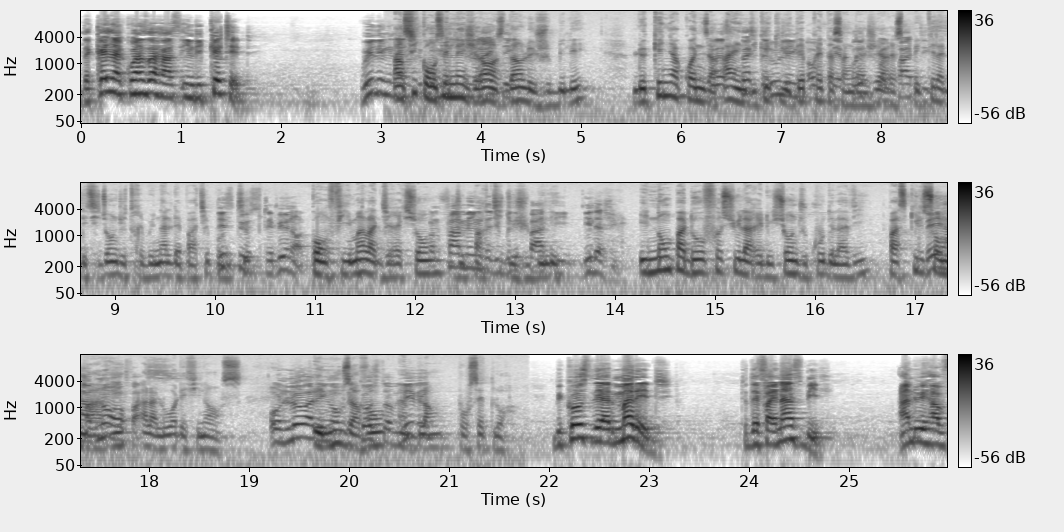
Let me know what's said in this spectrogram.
the Kenya Kwanza has indicated en ce qui concerne l'ingérence dans le jubilé, le Kenya Kwanza a indiqué qu'il était prêt à s'engager à respecter la décision du tribunal des partis politiques, confirmant la direction du parti du jubilé. Ils n'ont pas d'offre sur la réduction du coût de la vie parce qu'ils sont mariés à la loi des finances. Et nous avons un plan pour cette loi. Because they are married to the finance bill and we have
